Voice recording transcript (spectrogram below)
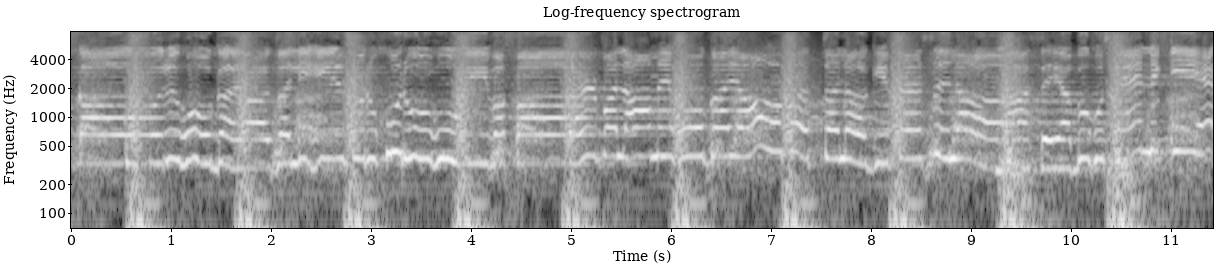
وفا. ہو گیا، ذلیل سرخرو ہوئی وفا. کربلا میں ہو گیا بدلا کی فیصلہ. سے اب حسین کی ہے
